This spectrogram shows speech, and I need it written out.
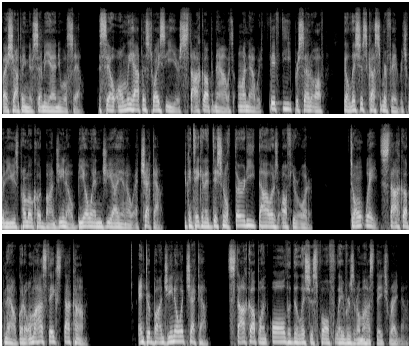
by shopping their semi annual sale. The sale only happens twice a year. Stock up now. It's on now with 50% off delicious customer favorites when you use promo code Bongino, B O N G I N O, at checkout. You can take an additional $30 off your order. Don't wait. Stock up now. Go to omahasteaks.com. Enter Bongino at checkout. Stock up on all the delicious fall flavors at Omaha Steaks right now.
